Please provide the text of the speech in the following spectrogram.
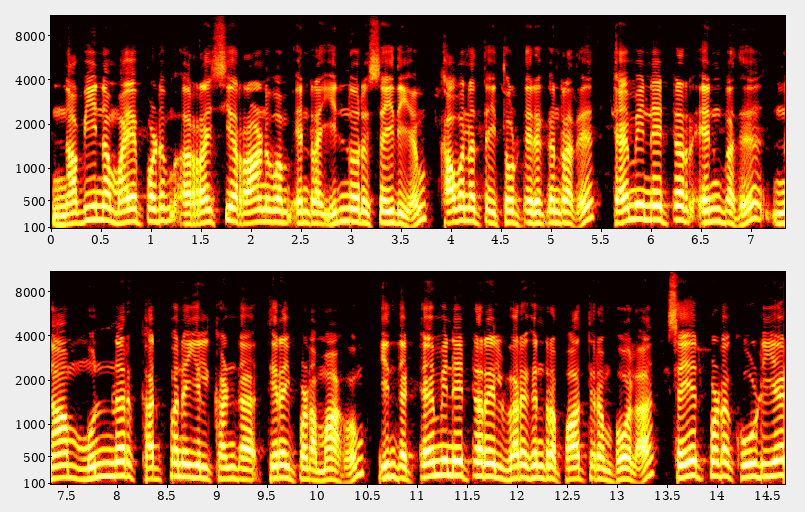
நவீன மயப்படும் ரஷ்ய ராணுவம் என்ற இன்னொரு செய்தியும் கவனத்தை தொட்டிருக்கின்றது. டெர்மினேட்டர் என்பது நாம் முன்னர் கற்பனையில் கண்ட திரைப்படமாகும். இந்த டெர்மினேட்டரில் வருகின்ற பாத்திரம் போல செயற்படக்கூடிய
